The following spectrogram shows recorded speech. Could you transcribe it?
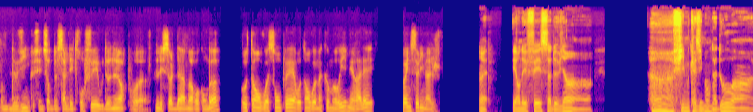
on devine que c'est une sorte de salle des trophées ou d'honneur pour euh, les soldats morts au combat. Autant on voit son père, autant on voit Makomori, mais Raleigh, pas une seule image. Et en effet, ça devient un, un film quasiment d'ado, hein,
